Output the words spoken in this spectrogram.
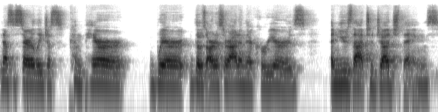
necessarily just compare where those artists are at in their careers and use that to judge things.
